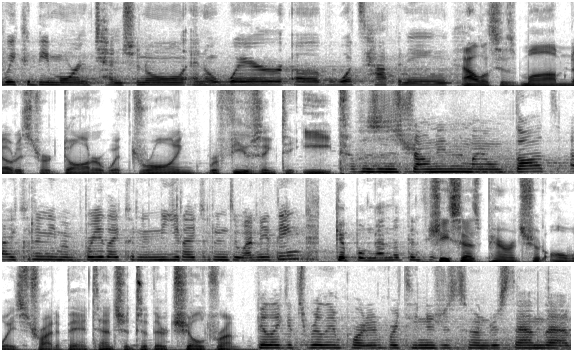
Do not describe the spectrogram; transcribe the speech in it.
We could be more intentional and aware of what's happening. Alice's mom noticed her daughter withdrawing, refusing to eat. I was just drowning in my own thoughts. I couldn't even breathe, I couldn't eat, I couldn't do anything. She says parents should always try to pay attention to their children. I feel like it's really important for teenagers to understand that,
